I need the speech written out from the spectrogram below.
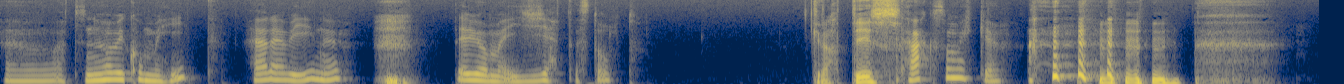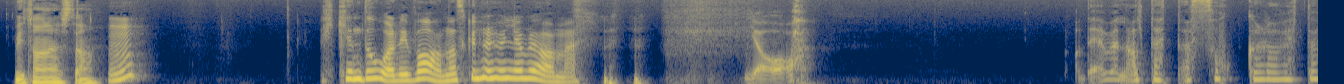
eh, Att nu har vi kommit hit. Här är vi nu. Det gör mig jättestolt. Grattis! Tack så mycket. Vi tar nästa. Mm. Vilken dålig vana skulle du vilja bli av med? Ja. Det är väl allt detta socker då, vet du.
